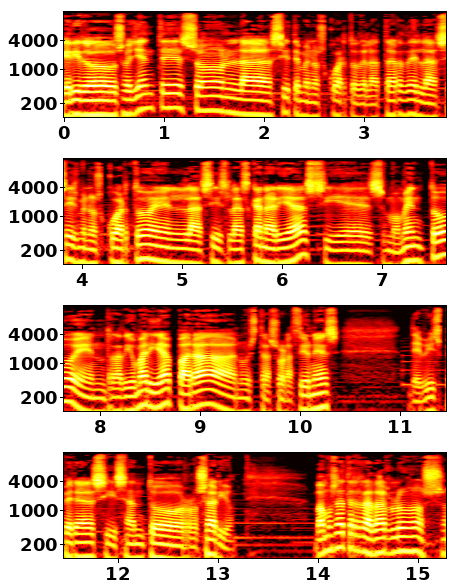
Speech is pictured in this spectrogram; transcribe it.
Queridos oyentes, son las 7 menos cuarto de la tarde, las 6 menos cuarto en las Islas Canarias y es momento en Radio María para nuestras oraciones de vísperas y Santo Rosario. Vamos a trasladarlos eh,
